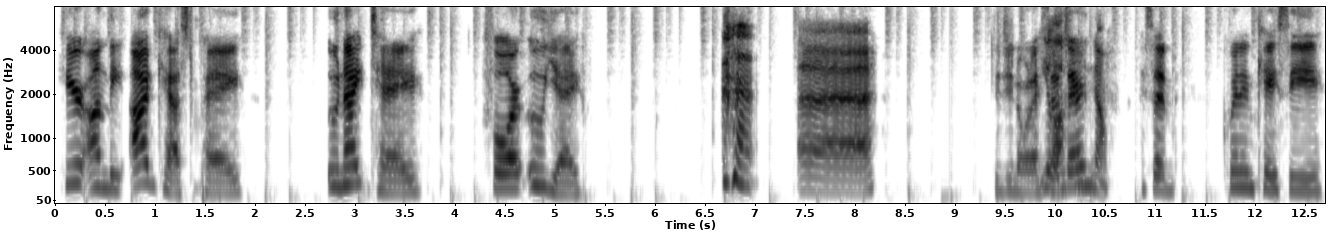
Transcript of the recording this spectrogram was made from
here on the Oddcast Pay, Unite for Uye. uh, Did you know what I said there? me. No. I said Quinn and Casey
